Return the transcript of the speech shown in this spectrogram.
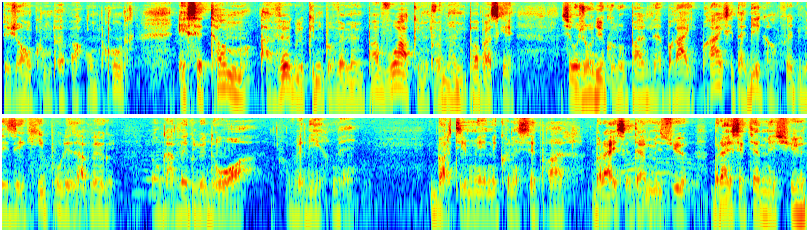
Des gens qu'on ne peut pas comprendre. Et cet homme aveugle qui ne pouvait même pas voir, qui ne pouvait même pas, parce que c'est aujourd'hui qu'on nous parle de braille. Braille, c'est-à-dire qu'en fait, les écrits pour les aveugles, donc avec le droit, vous pouvez dire, mais Bartimée ne connaissait pas. Braille, c'était un monsieur. Braille, c'était un monsieur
